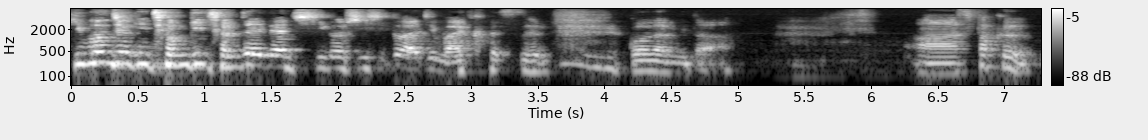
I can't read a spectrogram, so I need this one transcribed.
기본적인 전기 전자에 대한 지식 없이 시도하지 말 것을 권합니다. 아, 스파크.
